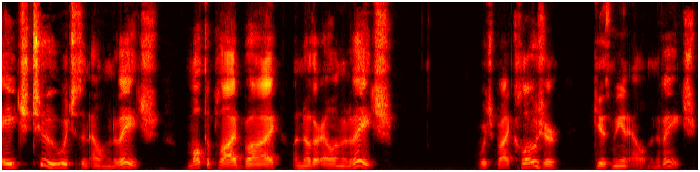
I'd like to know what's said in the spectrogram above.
H2, which is an element of H, multiplied by another element of H, which by closure gives me an element of H.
